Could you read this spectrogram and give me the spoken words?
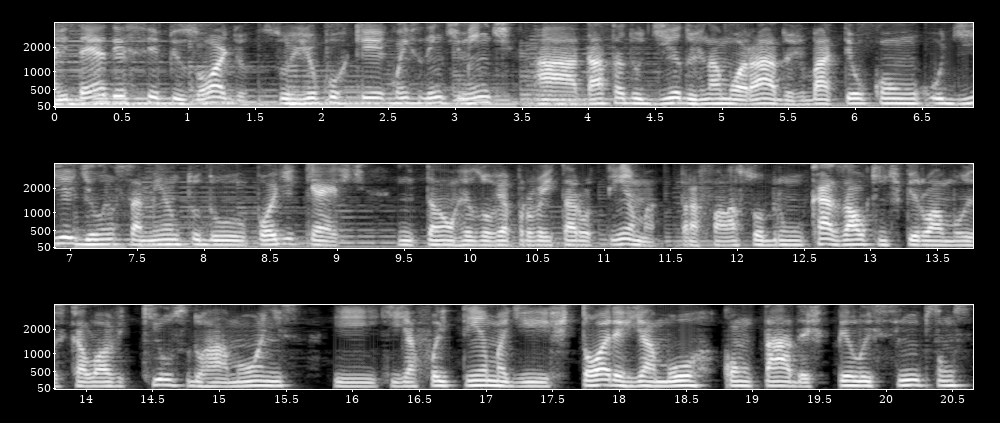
A ideia desse episódio surgiu porque, coincidentemente, a data do Dia dos Namorados bateu com o dia de lançamento do podcast. Então resolvi aproveitar o tema para falar sobre um casal que inspirou a música Love Kills do Ramones e que já foi tema de histórias de amor contadas pelos Simpsons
